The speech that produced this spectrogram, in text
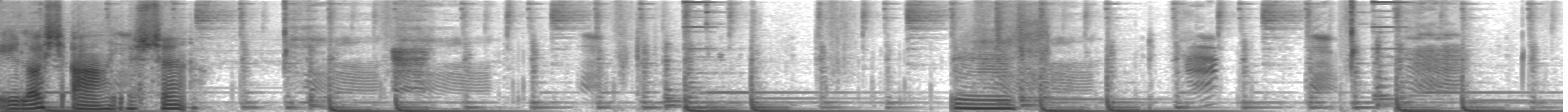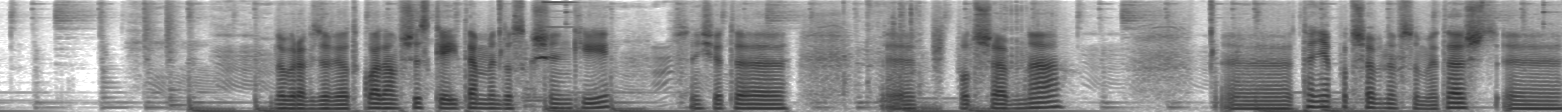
ilość. A, jeszcze Mm. Dobra, widzowie, odkładam wszystkie itemy do skrzynki. W sensie te e, potrzebne. E, te niepotrzebne w sumie też. E,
